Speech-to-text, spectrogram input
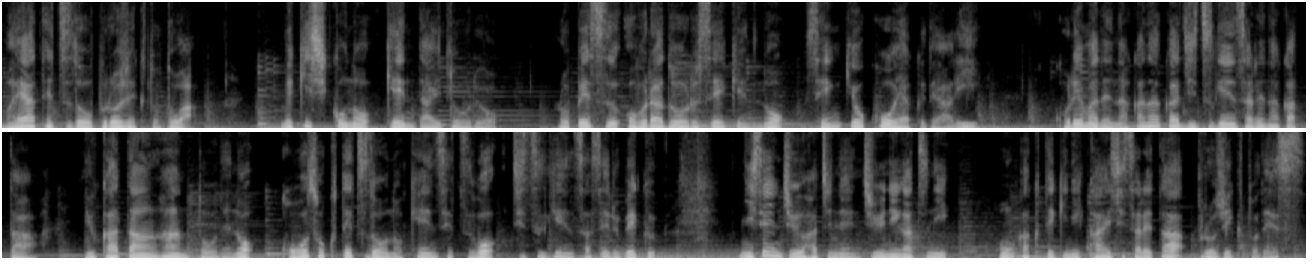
マヤ鉄道プロジェクトとはメキシコの現大統領ロペス・オブラドール政権の選挙公約でありこれまでなかなか実現されなかったユカタン半島での高速鉄道の建設を実現させるべく2018年12月に本格的に開始されたプロジェクトです。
